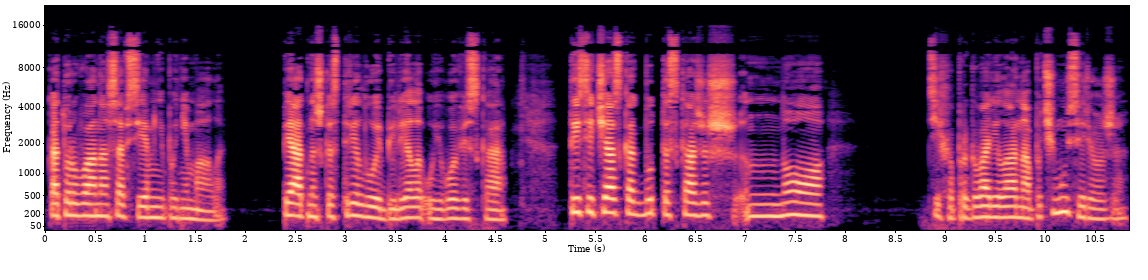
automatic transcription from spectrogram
которого она совсем не понимала. Пятнышко стрелой белело у его виска. «Ты сейчас как будто скажешь «но...» — тихо проговорила она. «Почему, Сережа?»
